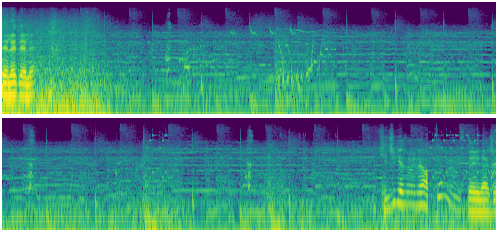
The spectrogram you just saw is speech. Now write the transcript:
Dele dele. İkinci kez öyle atlayamıyor muyuz değilerce?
